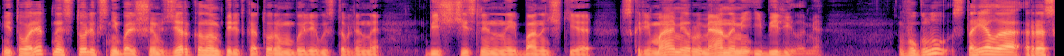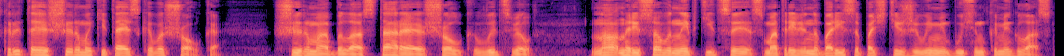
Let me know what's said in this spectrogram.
и туалетный столик с небольшим зеркалом, перед которым были выставлены бесчисленные баночки с кремами, румянами и белилами. В углу стояла раскрытая ширма китайского шелка. Ширма была старая, шелк выцвел, но нарисованные птицы смотрели на Бориса почти живыми бусинками глаз.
